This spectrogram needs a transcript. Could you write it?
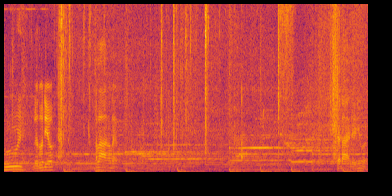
อุ้ยเหลือตัวเดียวข้างล่างนั่นแหละจะได้เลยนี่หว่า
